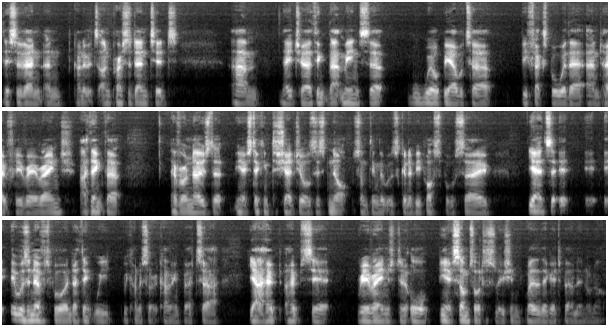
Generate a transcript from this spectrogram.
this event and kind of its unprecedented um, nature, I think that means that we'll be able to be flexible with it and hopefully rearrange. I think that everyone knows that you know sticking to schedules is not something that was going to be possible. So yeah, it's it, it, it was inevitable, and I think we, we kind of saw it coming. But uh, yeah, I hope I hope to see it rearranged or you know some sort of solution, whether they go to Berlin or not.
